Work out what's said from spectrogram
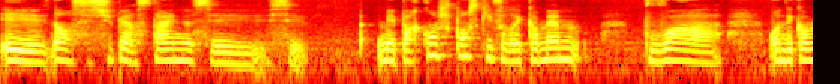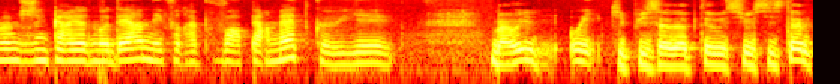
Et non, c'est super, Steiner, c'est- Mais par contre, je pense qu'il faudrait quand même pouvoir... On est quand même dans une période moderne et il faudrait pouvoir permettre qu'il y ait... Bah oui, Oui, qu'ils puissent s'adapter aussi au système.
